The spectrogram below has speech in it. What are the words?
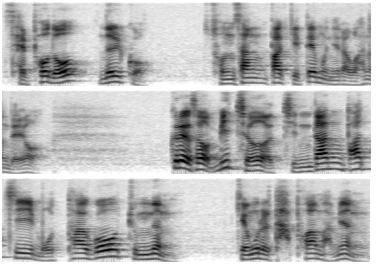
세포도 늙고 손상받기 때문이라고 하는데요. 그래서 미처 진단받지 못하고 죽는 경우를 다 포함하면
